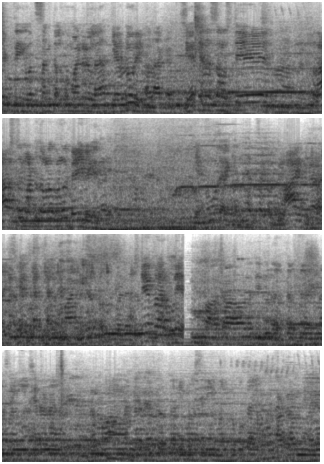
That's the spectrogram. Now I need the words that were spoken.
ಶಕ್ತಿ ಇವತ್ತು ಸಂಕಲ್ಪ ಮಾಡಿರಲ್ಲ, ಎರಡೂ ರೀ. ಶಿಕ್ಷಣ ಸಂಸ್ಥೆ, ರಾಷ್ಟ್ರ ಮಟ್ಟದೊಳಗೂ ಬೆಳಿಬೇಕು ಅಷ್ಟೇ ಪ್ರಾರ್ಥನೆ. ಶ್ರೀ ಸಂಗಯ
